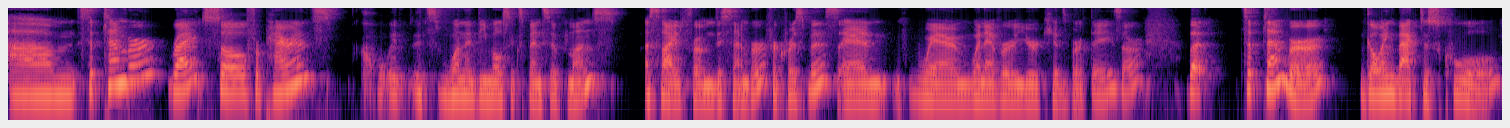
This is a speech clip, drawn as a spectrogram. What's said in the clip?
Um, September, right? So for parents, it's one of the most expensive months aside from December for Christmas and where whenever your kids' birthdays are. But September, going back to school,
